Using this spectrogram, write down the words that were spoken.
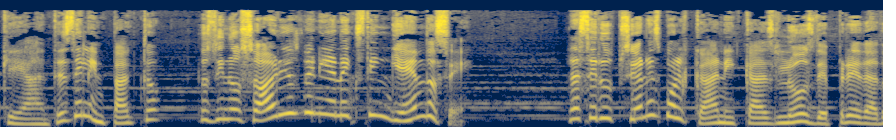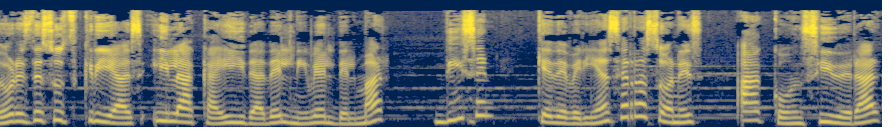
que antes del impacto, los dinosaurios venían extinguiéndose. Las erupciones volcánicas, los depredadores de sus crías y la caída del nivel del mar dicen que deberían ser razones a considerar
